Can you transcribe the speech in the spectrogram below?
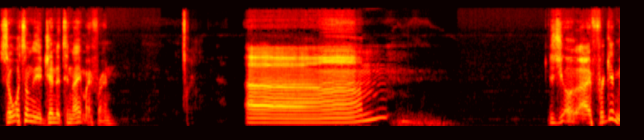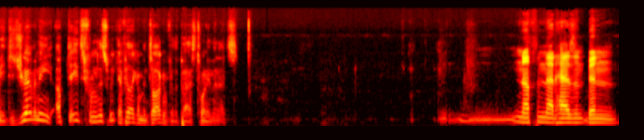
So, what's on the agenda tonight, my friend? um, Did you? I forgive me. Did you have any updates from this week? I feel like I've been talking for the past twenty minutes. nothing that hasn't been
